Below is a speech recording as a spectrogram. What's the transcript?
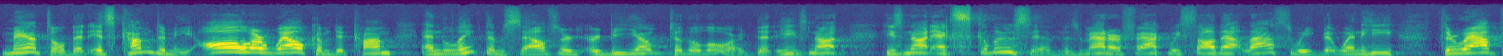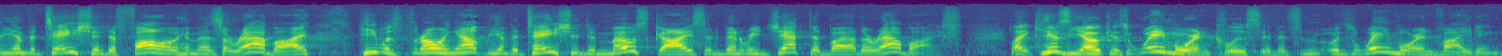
mantle, that it's come to me. All are welcome to come and link themselves or, or be yoked to the Lord. That he's not, he's not exclusive. As a matter of fact, we saw that last week, that when he threw out the invitation to follow him as a rabbi, he was throwing out the invitation to most guys that had been rejected by other rabbis. Like his yoke is way more inclusive, it's, it's way more inviting.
